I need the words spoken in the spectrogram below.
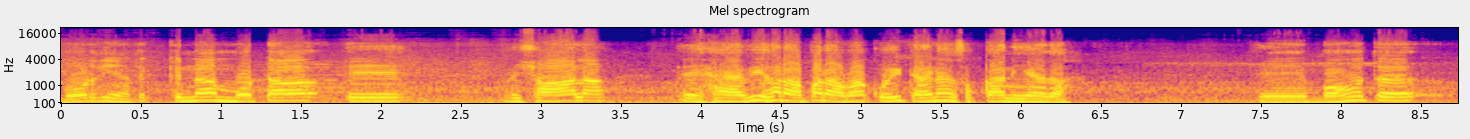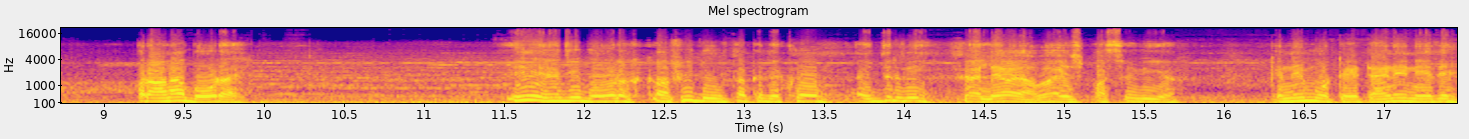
ਬੋਰਡ ਦੀਆਂ ਤੇ ਕਿੰਨਾ ਮੋਟਾ ਤੇ ਵਿਸ਼ਾਲ ਆ ਤੇ ਹੈ ਵੀ ਹਰਾ ਭਰਾ ਵਾ, ਕੋਈ ਟਹਿਣਾ ਸੁੱਕਾ ਨਹੀਂ ਆ ਇਹਦਾ। ਤੇ ਬਹੁਤ ਪੁਰਾਣਾ ਬੋਰਡ ਆ ਇਹ। ਇਹ ਹੈ ਜੀ ਬੋਰਡ, ਕਾਫੀ ਦੂਰ ਤੱਕ ਦੇਖੋ, ਇੱਧਰ ਵੀ ਫੈਲਿਆ ਹੋਇਆ ਵਾ, ਇਸ ਪਾਸੇ ਵੀ ਆ। ਕਿੰਨੇ ਮੋਟੇ ਟਹਿਣੇ ਨੇ ਇਹਦੇ।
